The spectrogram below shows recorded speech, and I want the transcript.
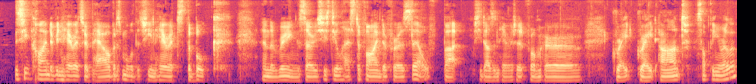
she kind of inherits her power, but it's more that she inherits the book and the ring, so she still has to find it for herself, but she does inherit it from her great great aunt, something or other.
